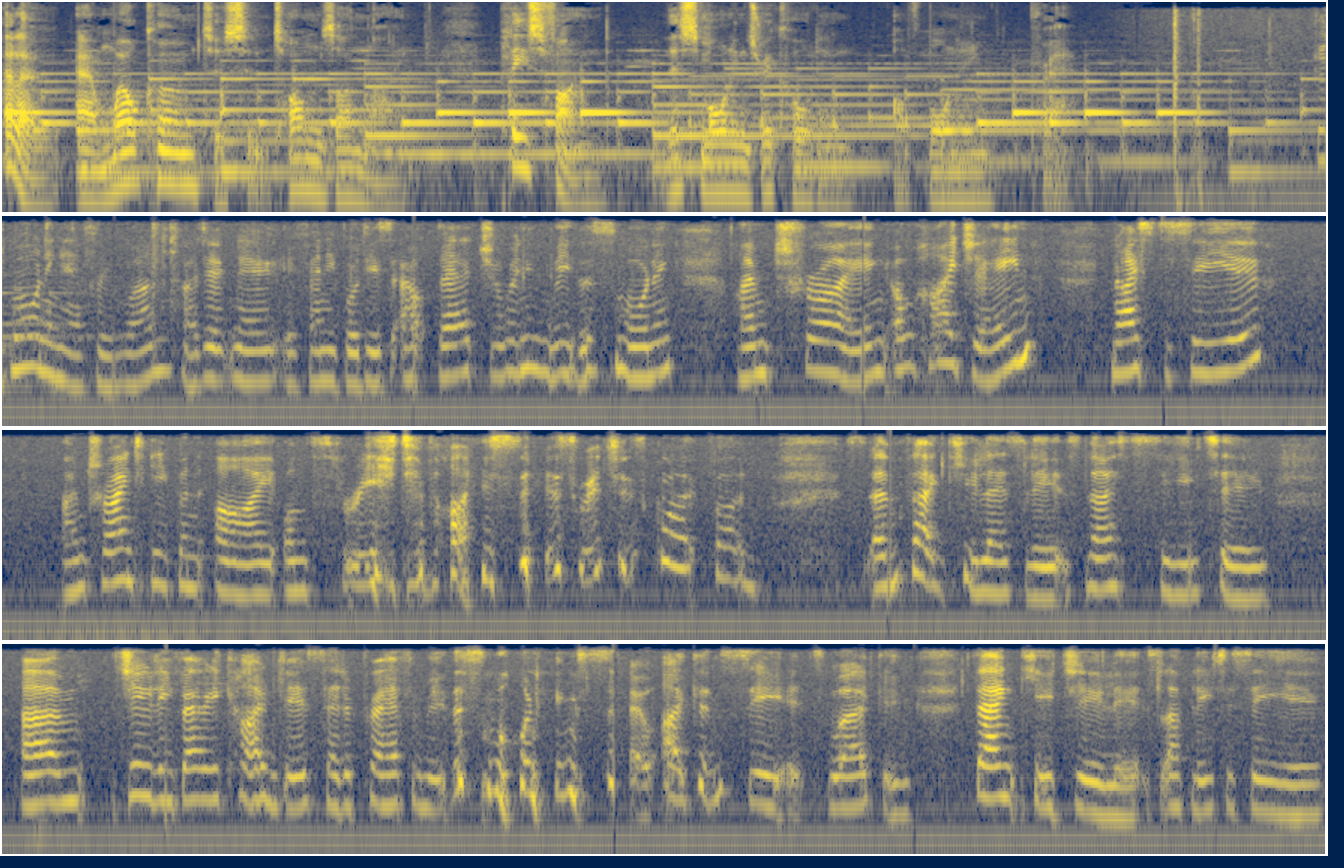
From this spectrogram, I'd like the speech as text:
Hello and welcome to St Thomas Online. Please find this morning's recording of morning prayer. Good morning, everyone. I don't know if anybody's out there joining me this morning. I'm trying. Oh, hi, Jane. Nice to see you. I'm trying to keep an eye on three devices, which is quite fun. And thank you, Leslie. It's nice to see you too. Um, Julie very kindly has said a prayer for me this morning, so I can see it's working. Thank you, Julie. It's lovely to see you.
